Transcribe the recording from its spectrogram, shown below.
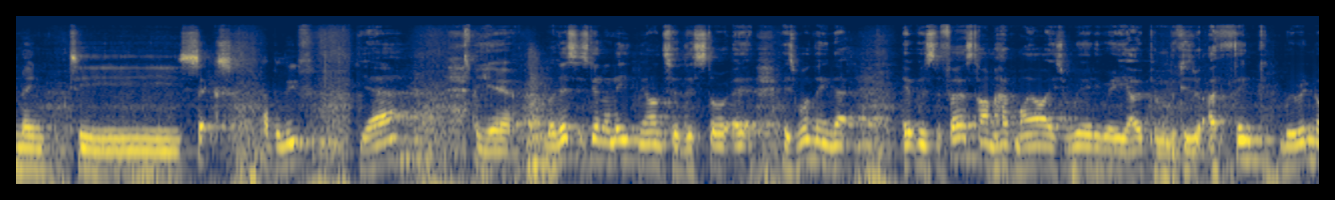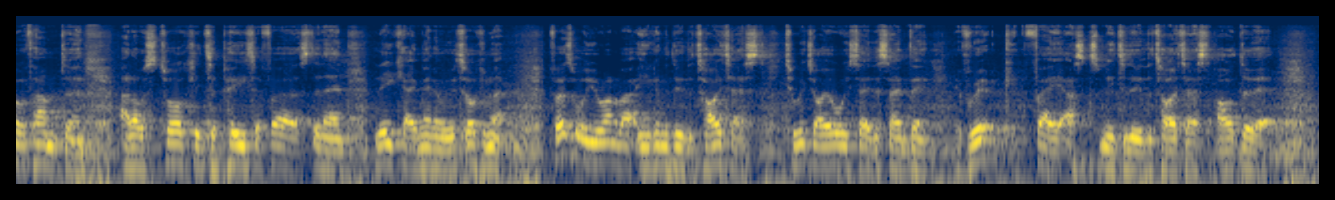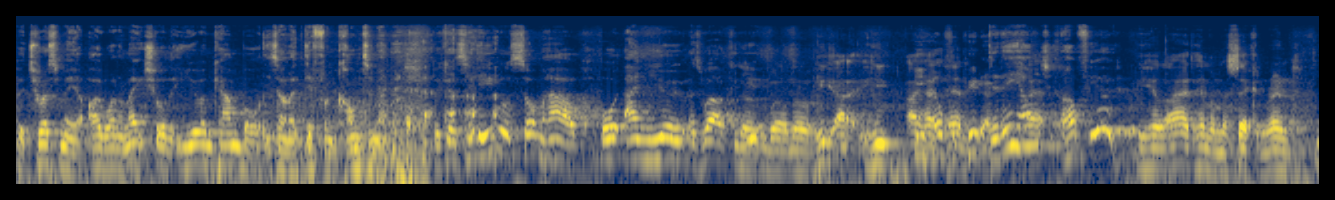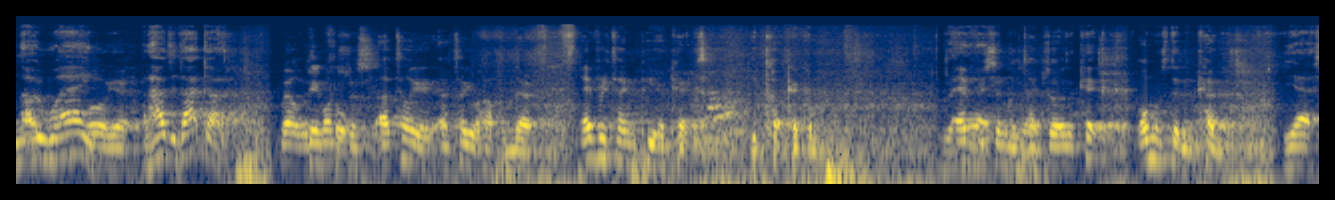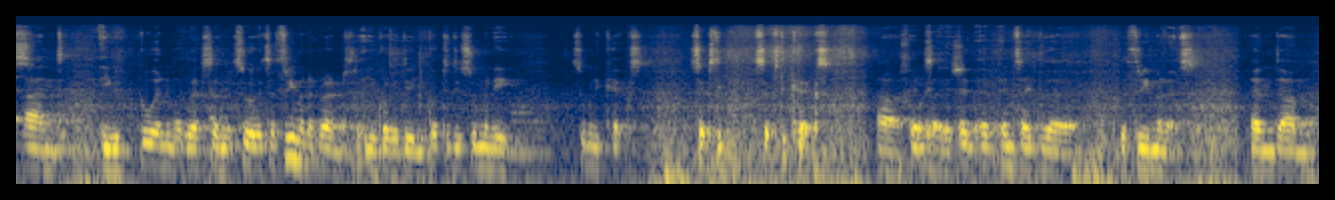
ninety six, I believe. Yeah. Yeah. Well, this is going to lead me on to the story. Uh, it's one thing that it was the first time I had my eyes really, really open because I think we were in Northampton and I was talking to Peter first, and then Lee came in and we were talking about. First of all, you were on about are you going to do the tie test? To which I always say the same thing. If Rick Faye asks me to do the tie test, I'll do it. But trust me, I want to make sure that Ewan Campbell is on a different continent because he will somehow, or and you as well. 'cause No, you, well, no, he I, he I He had held for him. Peter. did he hold, hold for you? He held, I had him on my second round. No way. Oh, yeah. And how did that go? Well, it was Painful. monstrous. I'll tell you. I'll tell you what happened there. Every time Peter kicked, he cut kick him. Every single time. So the kick almost didn't count, Yes. and he would go in like this. And so it's a three-minute round that you've got to do. You've got to do so many, so many kicks, 60, 60 kicks uh, inside, in, in, inside the the three minutes. And um,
